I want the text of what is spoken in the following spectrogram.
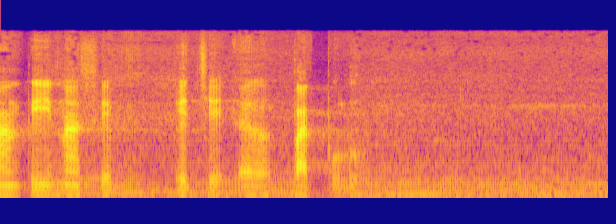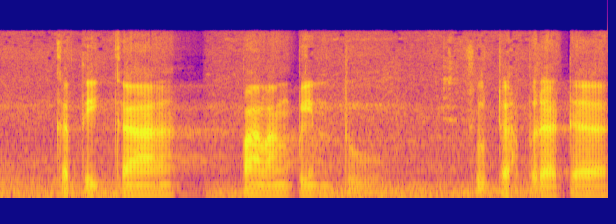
nanti nasib PCL 40 ketika palang pintu sudah berada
